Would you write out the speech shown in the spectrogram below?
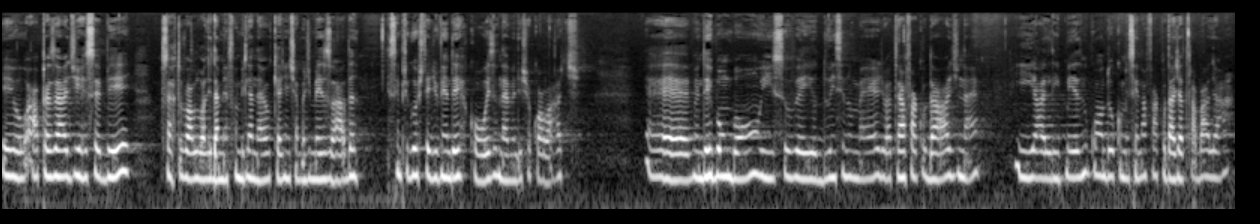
Eu, apesar de receber um certo valor ali da minha família, né, o que a gente chama de mesada, sempre gostei de vender coisas, né, vender chocolate, é, vender bombom. Isso veio do ensino médio até a faculdade, né? E ali mesmo, quando eu comecei na faculdade a trabalhar,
